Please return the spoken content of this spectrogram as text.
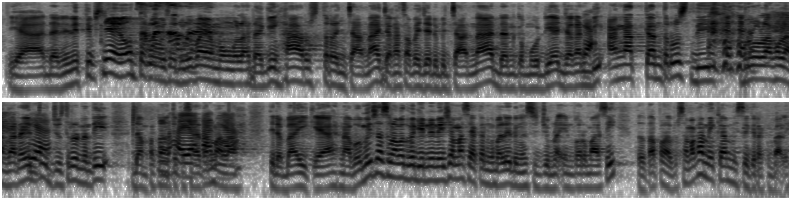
Ya, dan ini tipsnya ya untuk pemirsa di rumah yang mau ngolah daging harus terencana, jangan sampai jadi bencana dan kemudian jangan Ya. diangatkan terus di berulang-ulang karena itu Ya. justru nanti dampaknya untuk kesehatan malah tidak baik ya. Nah, pemirsa selamat bagi Indonesia masih akan kembali dengan sejumlah informasi. Tetaplah bersama kami, kami segera kembali.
